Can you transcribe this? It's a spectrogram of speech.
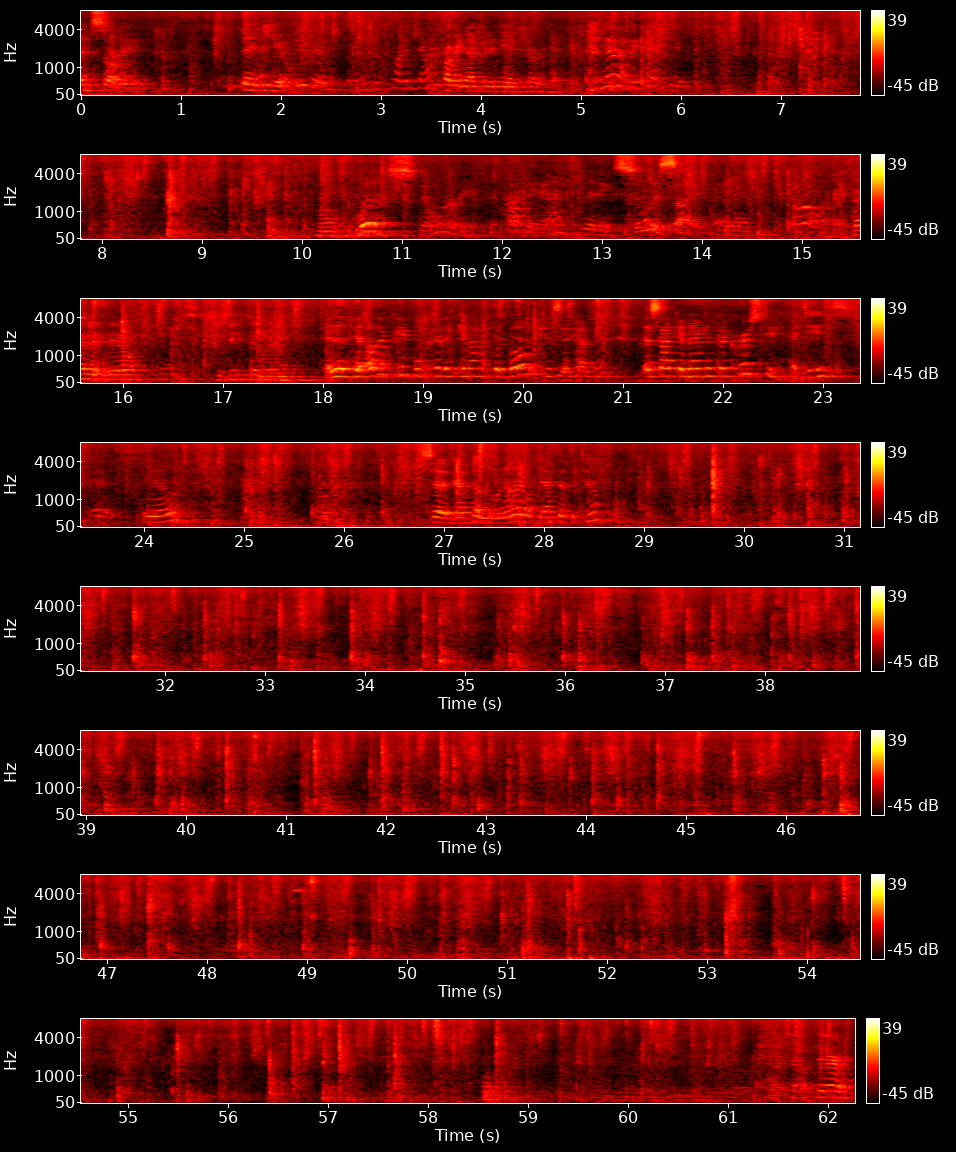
I'm sorry. Thank you. Probably not gonna be in here again. No, thank you. What a story. Oh, How the guy committing suicide, man. How you feel? You think the room? And then the other people couldn't get off the boat because they had, it's like an Agatha Christie, It is, yes. you know? So of death on the Nile, death at the temple. So there.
